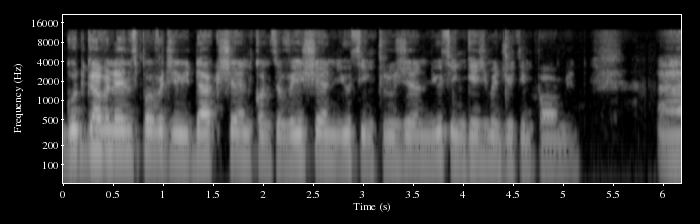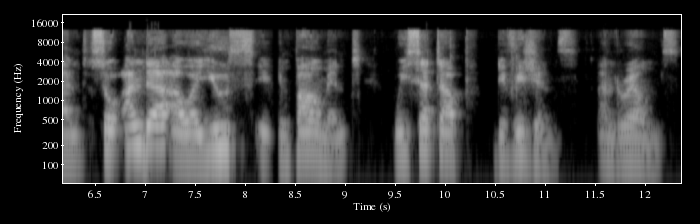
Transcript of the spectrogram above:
good governance, poverty reduction, conservation, youth inclusion, youth engagement, youth empowerment. And so, under our youth empowerment, we set up divisions and realms.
